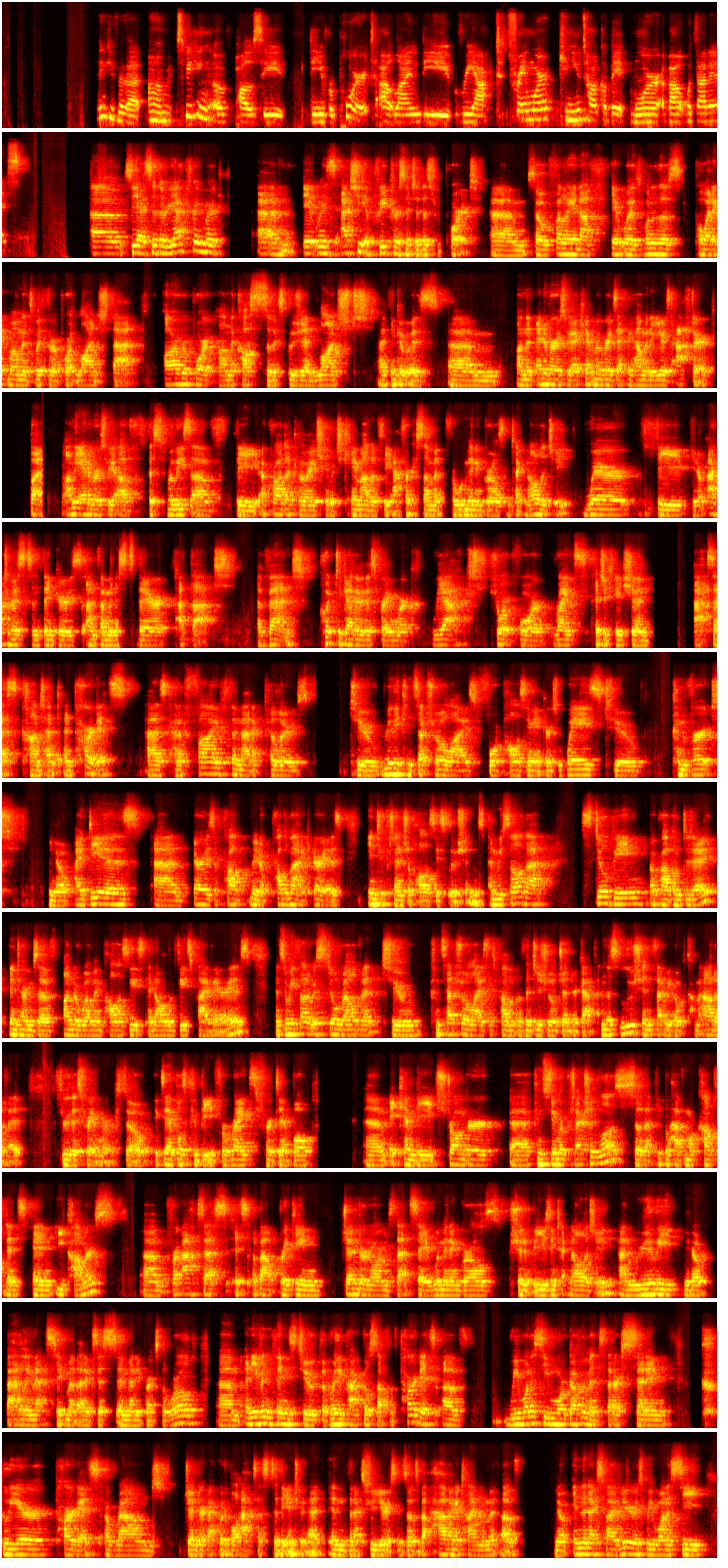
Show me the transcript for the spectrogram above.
Thank you for that. Um, speaking of policy, the report outlined the React framework. Can you talk a bit more about what that is? Um, so yeah, so the React framework, um, it was actually a precursor to this report. Um, so funnily enough, it was one of those poetic moments with the report launched that our report on the costs of exclusion launched, I think it was um, on the anniversary, I can't remember exactly how many years after, but on the anniversary of this release of the Accra Declaration, which came out of the Africa Summit for Women and Girls in Technology, where the you know activists and thinkers and feminists there at that event put together this framework, REACT, short for rights, education, access, content, and targets, as kind of five thematic pillars to really conceptualize for policymakers ways to convert you know ideas and areas of prob- you know problematic areas into potential policy solutions. And we saw that still being a problem today in terms of underwhelming policies in all of these five areas. And so we thought it was still relevant to conceptualize this problem of the digital gender gap and the solutions that we hope come out of it through this framework. So examples could be for rights, for example, um, it can be stronger uh, consumer protection laws so that people have more confidence in e-commerce. Um, for access, it's about breaking gender norms that say women and girls shouldn't be using technology and really you know battling that stigma that exists in many parts of the world um, and even things to the really practical stuff of targets of we want to see more governments that are setting clear targets around gender equitable access to the internet in the next few years. And so it's about having a time limit of, you know, in the next five years, we want to see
